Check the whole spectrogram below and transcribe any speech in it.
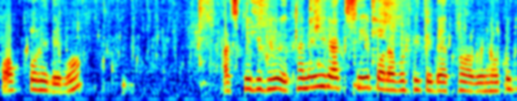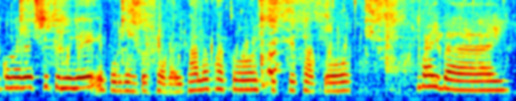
অফ করে দেব। আজকে ভিডিও এখানেই রাখছি। পরবর্তীতে দেখা হবে নতুন কোনো রেসিপি নিয়ে। এ পর্যন্ত সবাই ভালো থাকো, সুস্থ থাকো। Bye bye.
